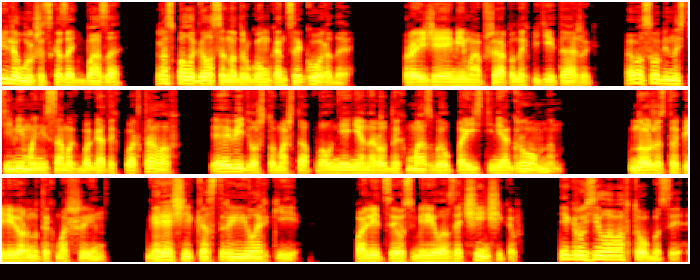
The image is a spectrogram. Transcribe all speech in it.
или лучше сказать база, располагался на другом конце города. Проезжая мимо обшарпанных пятиэтажек, а в особенности мимо не самых богатых кварталов, я видел, что масштаб волнения народных масс был поистине огромным. Множество перевернутых машин, горящие костры и ларьки. Полиция усмирила зачинщиков и грузила в автобусы,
